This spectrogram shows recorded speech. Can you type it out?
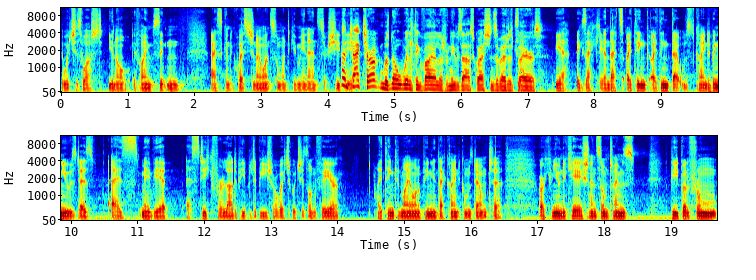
which is what, you know, if I'm sitting asking a question, I want someone to give me an answer. She and did. Jack Charlton was no wilting violet when he was asked questions about his players. Yeah, exactly. And that's, I think, I think that was kind of been used as, as maybe a, a stick for a lot of people to beat her with, which is unfair. I think, in my own opinion, that kind of comes down to our communication and sometimes people from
